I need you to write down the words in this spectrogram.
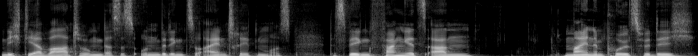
nicht die Erwartung, dass es unbedingt so eintreten muss. Deswegen fang jetzt an. Mein Impuls für dich.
